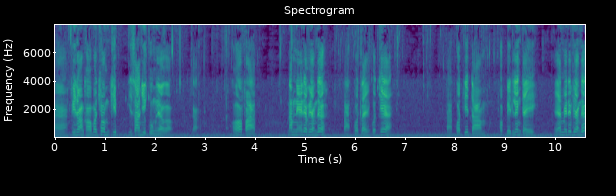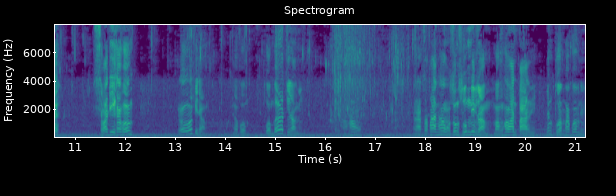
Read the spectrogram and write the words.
อ่าพี่น้องเขามาชมคลิปอีสานยูกรุงแล้วก็ก็ขอฝากนำแนวเด้อพี่น้องเด้อฝากกดไลค์กดแชร์ฝากกดติดตามเพราะเป็นแรงใจให้อันไม่ได้อพี่น้องเด้อสวัสดีครับผมโอ้พี่น้องครับผมท่วมเบิดพี่น้องนี่ของเฮาขนาดสะพานเฮาสูงสูงนี่พี่น้องมองเฮาวันปลานี่ยังท่วมครับผมนี่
